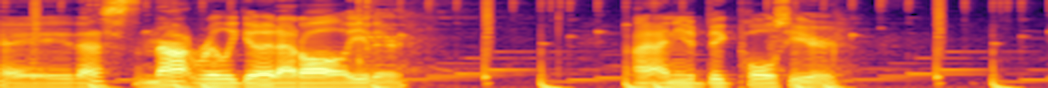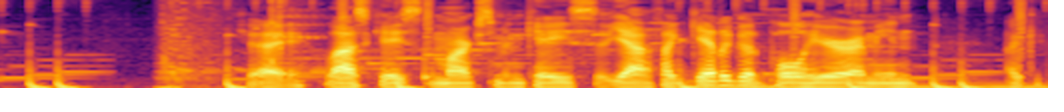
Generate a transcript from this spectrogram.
Okay, that's not really good at all either. I, I need a big pulls here. Okay, last case, the marksman case. Yeah, if I get a good pull here, I mean, I could,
